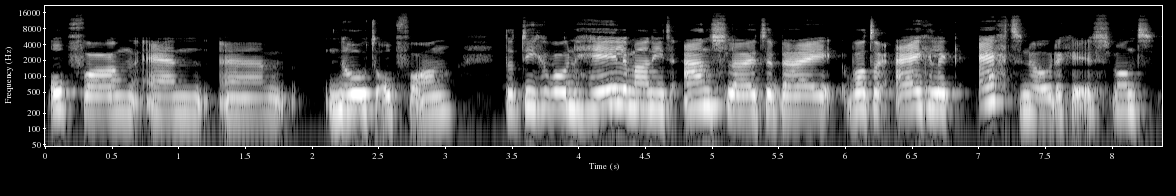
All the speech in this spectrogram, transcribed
opvang en um, noodopvang, dat die gewoon helemaal niet aansluiten bij wat er eigenlijk echt nodig is. Want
